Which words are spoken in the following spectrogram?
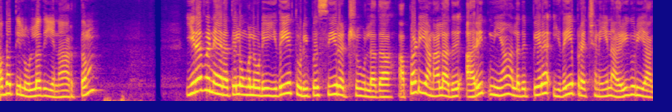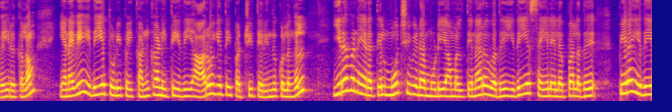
ஆபத்தில் உள்ளது என அர்த்தம்? இரவு நேரத்தில் உங்களுடைய இதய துடிப்பு சீரற்று உள்ளதா? அப்படியானால் அது அரித்மியா அல்லது பிற இதய பிரச்சனையின் அறிகுறியாக இருக்கலாம். எனவே இதய துடிப்பை கண்காணித்து இதய ஆரோக்கியத்தை பற்றி தெரிந்து கொள்ளுங்கள். இரவு நேரத்தில் மூச்சு விட முடியாமல் திணறுவது இதய செயலிழப்பு அல்லது பிற இதய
